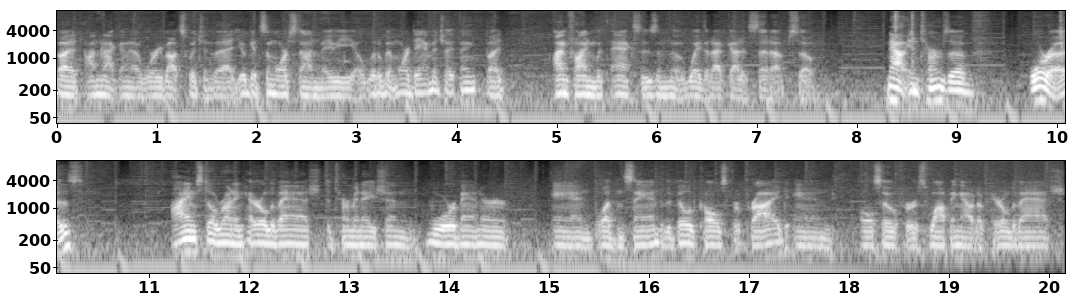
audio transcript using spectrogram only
but I'm not going to worry about switching to that. You'll get some more stun, maybe a little bit more damage, I think, but I'm fine with axes and the way that I've got it set up. So Now, in terms of auras, I'm still running Herald of Ash, Determination, War Banner, and Blood and Sand. The build calls for Pride and also for swapping out of Herald of Ash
